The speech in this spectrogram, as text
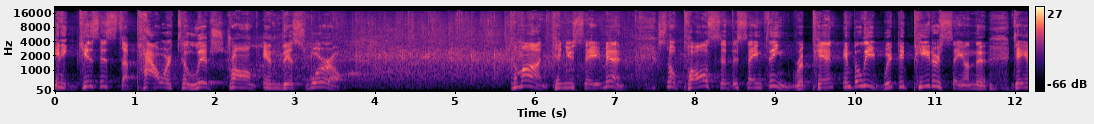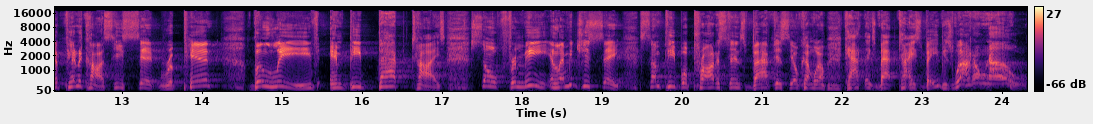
and it gives us the power to live strong in this world. Come on, can you say amen? So Paul said the same thing repent and believe. What did Peter say on the day of Pentecost? He said, repent, believe, and be baptized. So for me, and let me just say, some people, Protestants, Baptists, they'll come, well, Catholics baptize babies. Well, I don't know.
